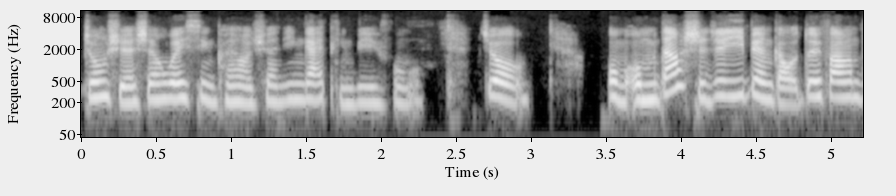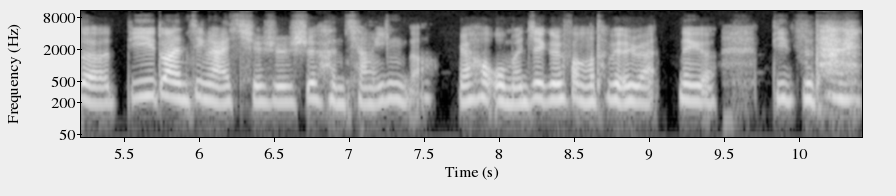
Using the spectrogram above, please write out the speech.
中学生微信朋友圈应该屏蔽父母，就。我们我们当时这一辩稿，对方的第一段进来其实是很强硬的，然后我们这个放的特别软，那个低姿态。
